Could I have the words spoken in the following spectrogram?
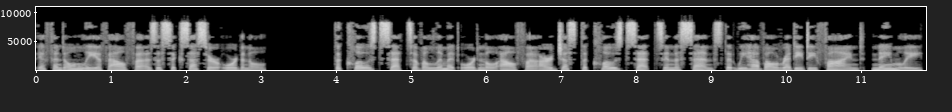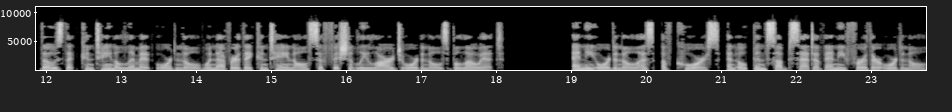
if and only if alpha is a successor ordinal. The closed sets of a limit ordinal alpha are just the closed sets in the sense that we have already defined, namely, those that contain a limit ordinal whenever they contain all sufficiently large ordinals below it. Any ordinal is, of course, an open subset of any further ordinal.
